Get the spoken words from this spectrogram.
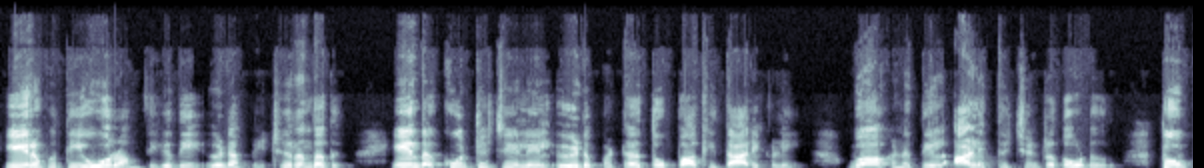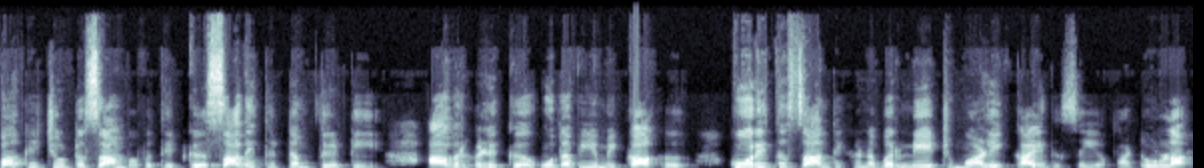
இருபத்தி ஓராம் தேதி இடம்பெற்றிருந்தது. இந்த குற்றச் செயலில் ஈடுபட்ட துப்பாக்கிதாரிகளை வாகனத்தில் அழைத்துச் சென்றதோடு துப்பாக்கிச் சூட்டு சம்பவத்திற்கு சதித்திட்டம் தீட்டி அவர்களுக்கு உதவியமைக்காக குறித்த சந்தேக நபர் நேற்று மாலை கைது செய்யப்பட்டுள்ளார்.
